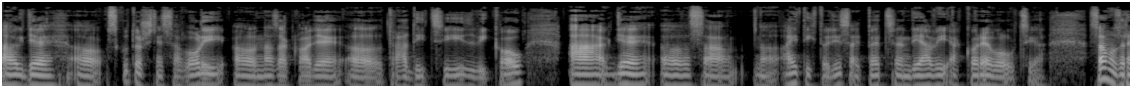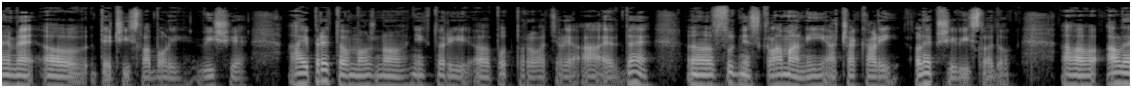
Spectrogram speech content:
kde skutočne sa volí na základe tradícií, zvykov a kde sa aj týchto 10% javí ako revolúcia. Samozrejme, tie čísla boli vyššie. Aj preto možno niektorí podporovatelia AFD sú dnes sklamaní a čakali lepší výsledok. Ale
